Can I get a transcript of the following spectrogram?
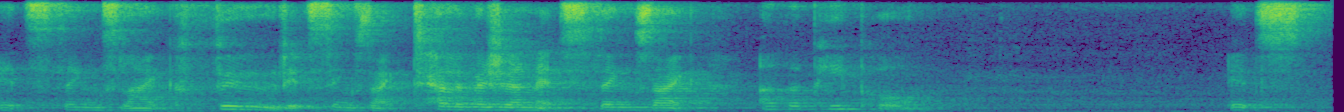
it's things like food, it's things like television, it's things like other people. It's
